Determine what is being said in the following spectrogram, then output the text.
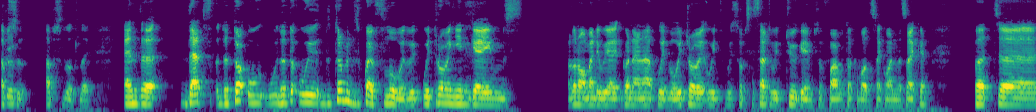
Absolutely, absolutely. And uh, that the we, the, we the tournament is quite fluid. We, we're throwing in games. I don't know how many we're gonna end up with, but we throw it. We we started with two games so far. We'll talk about the second one in a second. But uh,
